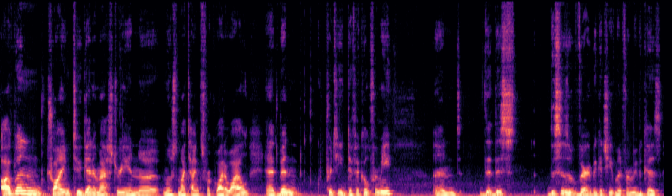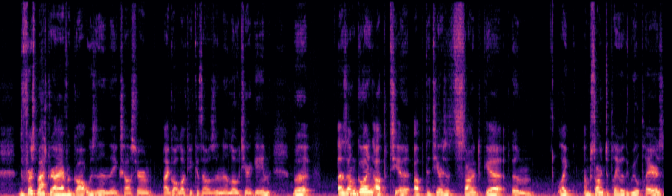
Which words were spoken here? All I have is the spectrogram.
I've been trying to get a mastery in uh, most of my tanks for quite a while, and it's been pretty difficult for me. And th- this this is a very big achievement for me because the first mastery I ever got was in the Excelsior. and I got lucky because I was in a low tier game, but as I'm going up t- uh, up the tiers, it's starting to get um, like I'm starting to play with real players,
